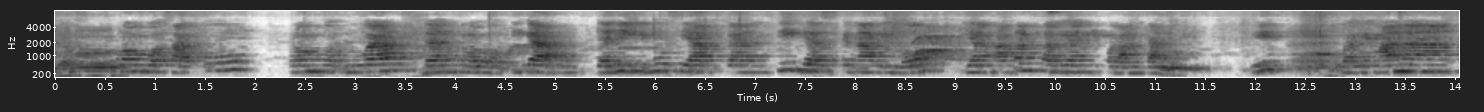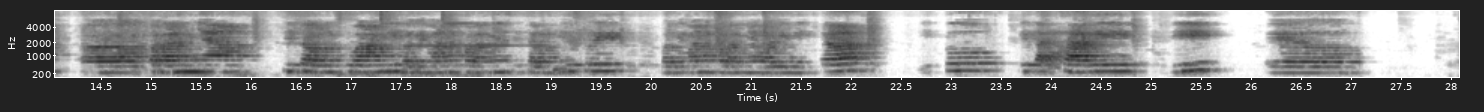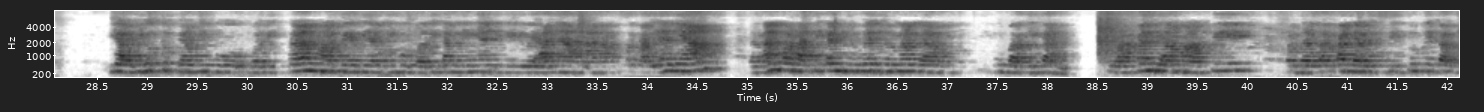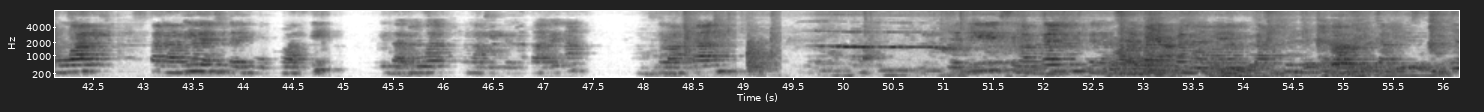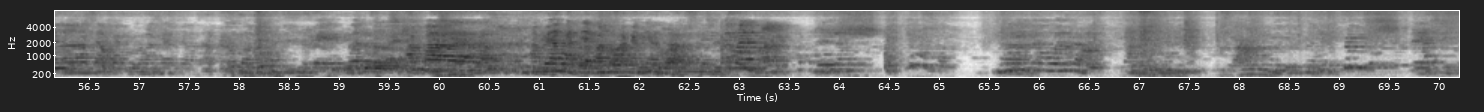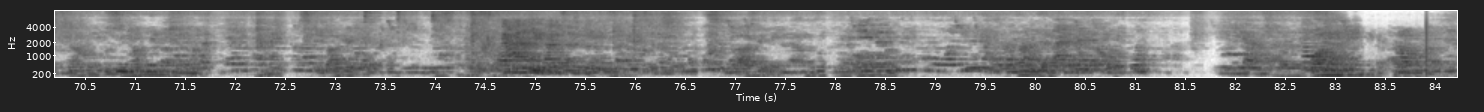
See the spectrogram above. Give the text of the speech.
Ya kelompok satu, kelompok dua, dan kelompok tiga. Jadi ibu siapkan tiga skenario yang akan kalian perankan. Jadi, bagaimana eh, perannya si calon suami, bagaimana perannya si calon istri, bagaimana perannya wali nikah, itu kita cari di eh, Ya, YouTube yang Ibu berikan, materi yang Ibu berikan linknya di WA-nya anak-anak sekalian ya. Dengan perhatikan juga jurnal yang Ibu bagikan. Silahkan diamati, berdasarkan dari situ kita buat skenario yang sudah Ibu buat nih. Kita buat melalui tarik ah. Silahkan. Jadi dengan siapa yang akan memainkan yang memainkan calon satu, baru apa apa yang akan dia bahasakan di atas.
